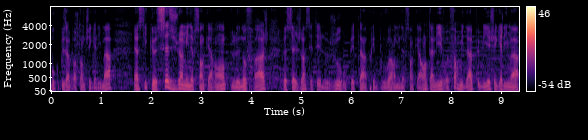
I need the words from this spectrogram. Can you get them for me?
beaucoup plus importante chez Gallimard, ainsi que 16 juin 1940, le naufrage. Le 16 juin, c'était le jour où Pétain a pris le pouvoir en 1940, un livre formidable publié chez Gallimard.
